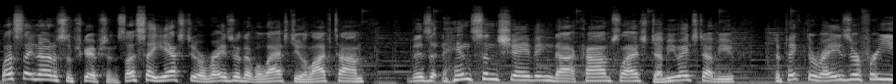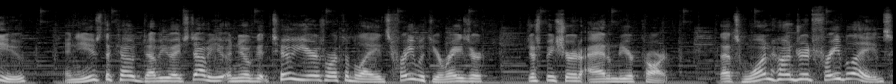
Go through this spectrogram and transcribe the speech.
Let's say no to subscriptions. Let's say yes to a razor that will last you a lifetime. Visit hensonshaving.com slash WHW to pick the razor for you and use the code WHW and you'll get two years worth of blades free with your razor. Just be sure to add them to your cart. That's 100 free blades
